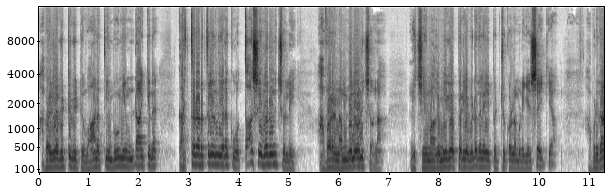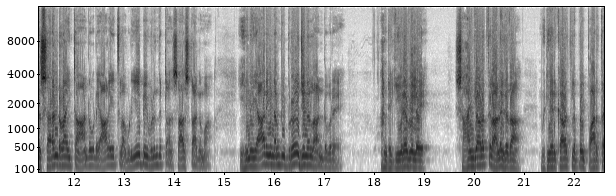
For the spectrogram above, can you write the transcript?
அவர்களை விட்டு விட்டு வானத்தையும் பூமியும் உண்டாக்கின கர்த்தரிடத்திலிருந்து எனக்கு ஒத்தாசை வரும்னு சொல்லி அவரை நம்பினோன்னு சொன்னான் நிச்சயமாக மிகப்பெரிய விடுதலையை பெற்றுக்கொள்ள முடியும். இசைக்கியா அப்படி தான் சரண்டர் ஆகிட்டான் ஆண்டவுடைய ஆலயத்தில் அப்படியே போய் விழுந்துட்டான் சாஸ்டாகமா இனிமே யாரையும் நம்பி பிரயோஜனம் ஆண்டவரே. அன்றைக்கு இரவிலே சாயங்காலத்தில் அழுகுதான் விடியற் காலத்தில் போய் பார்த்தா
